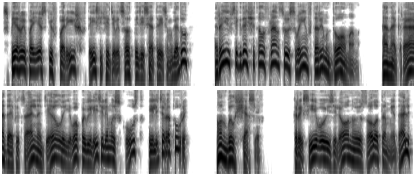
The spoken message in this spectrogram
С первой поездки в Париж в 1953 году Рэй всегда считал Францию своим вторым домом, а награда официально делала его повелителем искусств и литературы. Он был счастлив. Красивую зеленую золотом медаль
